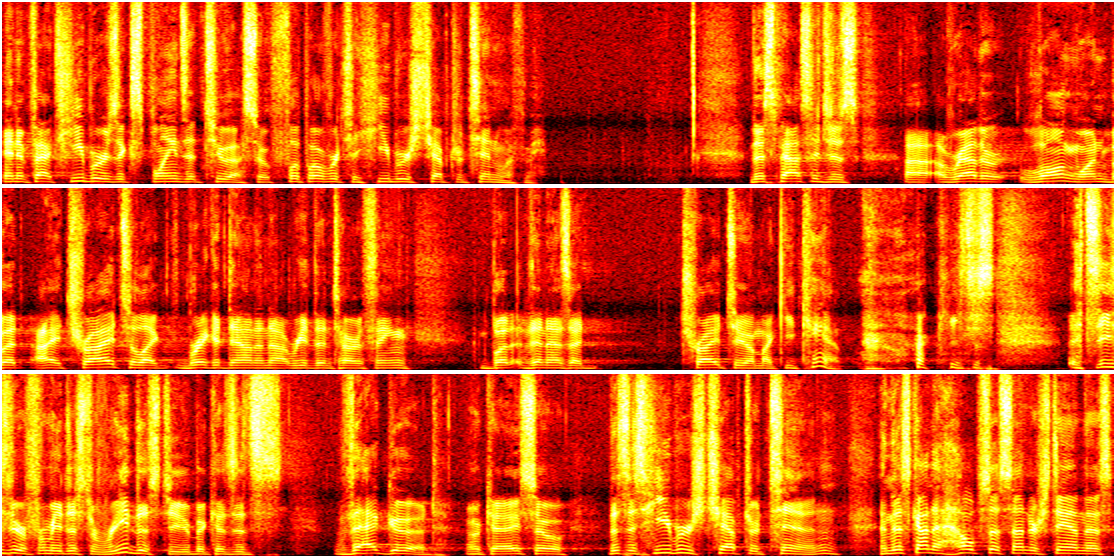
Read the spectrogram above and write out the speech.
And in fact, Hebrews explains it to us. So flip over to Hebrews chapter 10 with me. This passage is uh, a rather long one, but I tried to like break it down and not read the entire thing. But then as I tried to, I'm like, you can't. you just, it's easier for me just to read this to you because it's that good. Okay, so this is Hebrews chapter 10, and this kind of helps us understand this,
